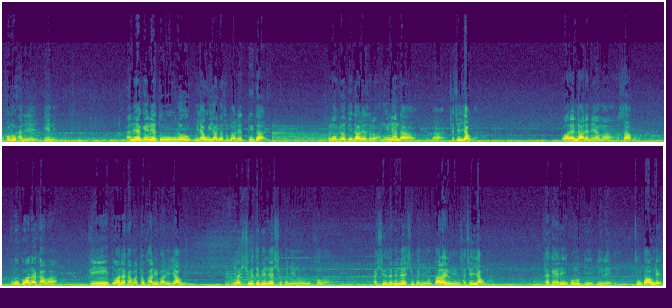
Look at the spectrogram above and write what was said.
အကုန်လုံးအနေကင်းနေအနေကင်းနေသူတို့မရောက်ဘူးရောက်တယ်ဆိုတော့လည်းသိတာတယ်ဘယ်လိုဖြစ်လို့သိတာလဲဆိုတော့အမွှေးနန္တာကချက်ချင်းရောက်လာ သွားတဲ့လာတဲ့နေရာမှာအစပေါ့ဘယ်လိုသွားတဲ့အခါမှာခီးသွားတဲ့အခါမှာဒုက္ခတွေပါတွေရောက်နေတယ်ရရွှေသပင်နဲ့ရွှေကညင်တို့ကိုခေါ်ပါတယ်အဲရွှေသပင်နဲ့ရွှေကညင်ကိုတားလိုက်လို့ရင်ချက်ချင်းရောက်လာခက်ခဲတွေအကုန်လုံးပြေးပြေးလဲတယ်သူ့တောင်းတယ်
